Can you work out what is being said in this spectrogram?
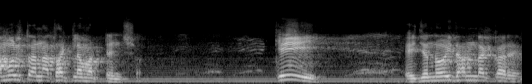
আমলটা না থাকলে আমার টেনশন কি? এই জন্য ওই ধান্দা করেন।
